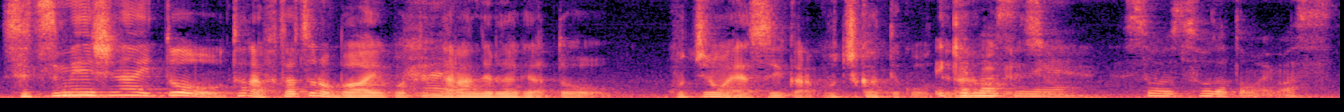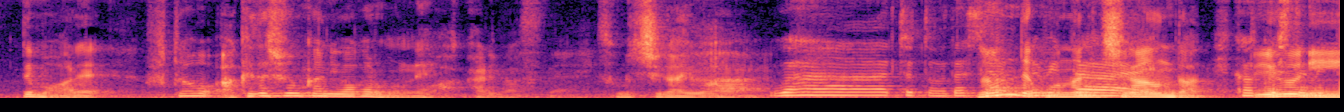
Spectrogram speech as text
説明しないと、ただ2つのバー油こうやって並んでるだけだと、こっちの方が安いからこっち買ってこうってなるわけですよ。ね。そうそうだと思います。でもあれ蓋を開けた瞬間に分かるもんね。わかりますね。その違いは、はい。わーちょっと私なんでこんなに違うんだっていうふうに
